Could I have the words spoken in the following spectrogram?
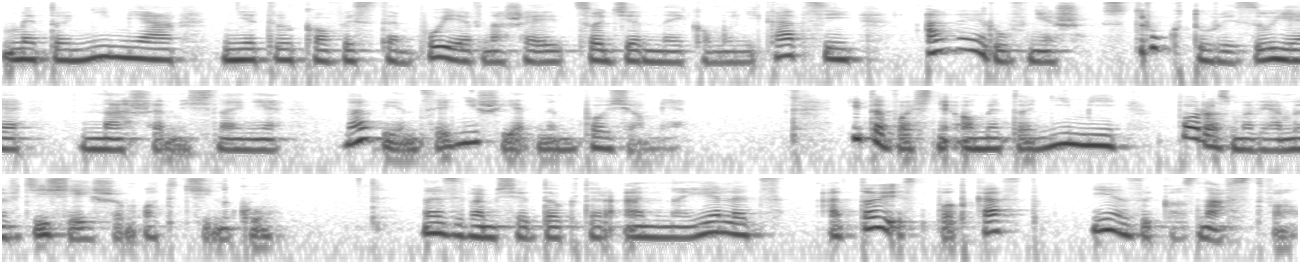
metonimia nie tylko występuje w naszej codziennej komunikacji, ale również strukturyzuje nasze myślenie na więcej niż jednym poziomie. I to właśnie o metonimii porozmawiamy w dzisiejszym odcinku. Nazywam się dr Anna Jelec, a to jest podcast Językoznawstwo.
